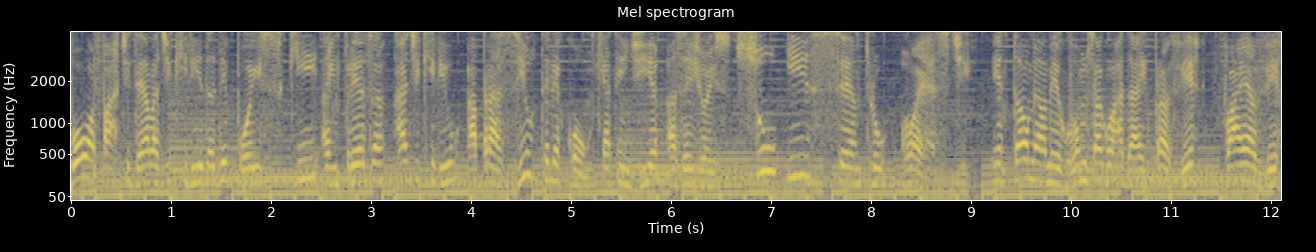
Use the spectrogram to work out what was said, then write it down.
boa parte dela adquirida depois que a empresa adquiriu a Brasil Telecom, que atendia as regiões Sul e Centro-Oeste. Então, meu amigo, vamos aguardar aí para ver. Vai haver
